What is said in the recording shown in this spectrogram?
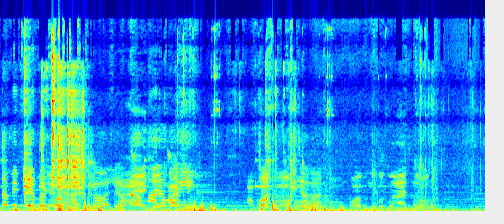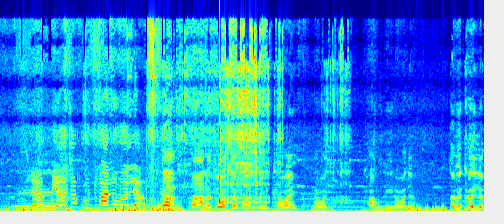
તમે બે બટકો ખાઈ લ્યો વળી ભગવાન છે જો. લ્યો બે જો ખૂટવાનું હો લ્યો ના મારે જો તમારું નહીં ખવાય. રવા દો. ખાવું નહીં રવા દો. તમે ખાઈ લો.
